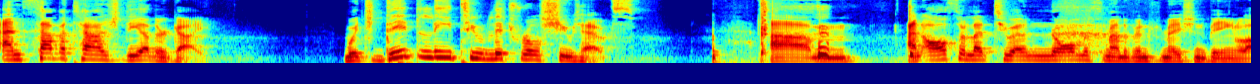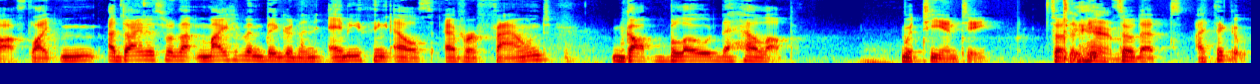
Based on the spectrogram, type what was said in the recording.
and sabotage the other guy, which did lead to literal shootouts. Um, and also led to an enormous amount of information being lost. Like a dinosaur that might have been bigger than anything else ever found got blowed the hell up with TNT. So that, Damn. so that I think it,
